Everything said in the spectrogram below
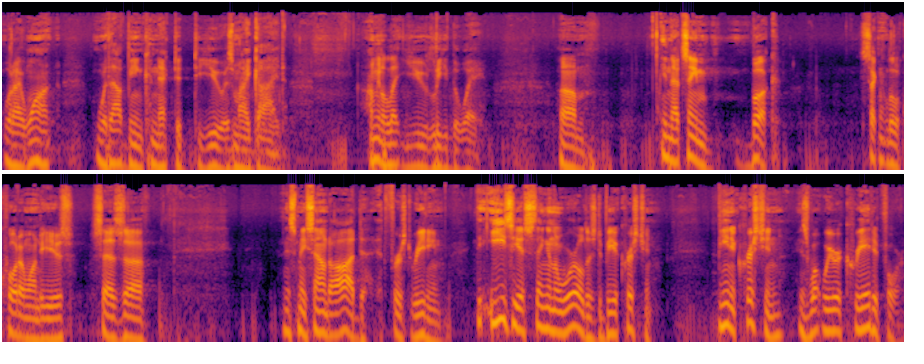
what I want without being connected to you as my guide. I'm going to let you lead the way. Um, in that same book, second little quote I wanted to use says, uh, This may sound odd at first reading. The easiest thing in the world is to be a Christian. Being a Christian is what we were created for.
